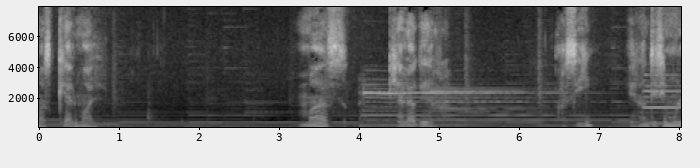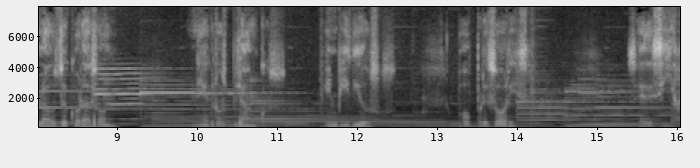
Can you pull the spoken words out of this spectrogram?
más que al mal, más que a la guerra. Así eran disimulados de corazón, negros, blancos, envidiosos, opresores, se decía.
